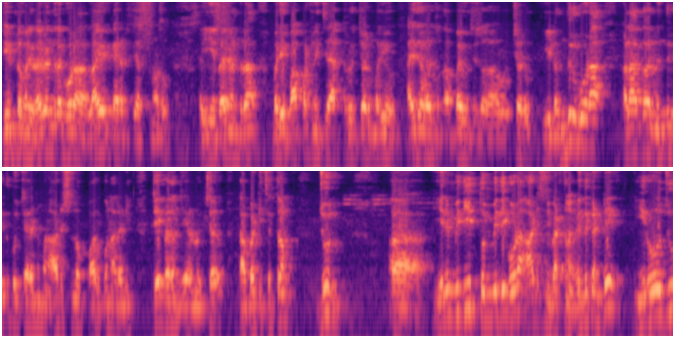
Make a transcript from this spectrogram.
దీంట్లో మరి రవీంద్ర కూడా లాయర్ క్యారెక్టర్ చేస్తున్నాడు. ఈ రవీంద్ర మరియు బాపట్ల నుంచి యాక్టర్ వచ్చాడు మరియు హైదరాబాద్ నుంచి ఒక అబ్బాయి వచ్చి వచ్చాడు. వీళ్ళందరూ కూడా కళాకారులు ఎందుకు ఎందుకు వచ్చారని మన ఆడిషన్లో పాల్గొనాలని జయప్రదం చేయాలని వచ్చారు. కాబట్టి చిత్రం జూన్ ఎనిమిది తొమ్మిది కూడా ఆడిషన్ పెడుతున్నాం. ఎందుకంటే ఈరోజు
